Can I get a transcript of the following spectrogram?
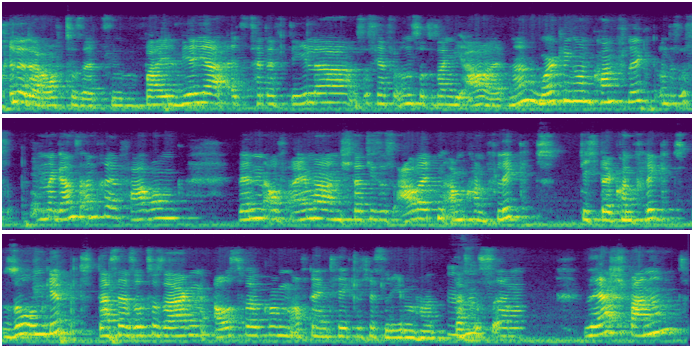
Brille darauf zu setzen, weil wir ja als ZFDler, es ist ja für uns sozusagen die Arbeit, ne? Working on Conflict und es ist eine ganz andere Erfahrung, wenn auf einmal anstatt dieses Arbeiten am Konflikt dich der Konflikt so umgibt, dass er sozusagen Auswirkungen auf dein tägliches Leben hat. Mhm. Das ist ähm, sehr spannend,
